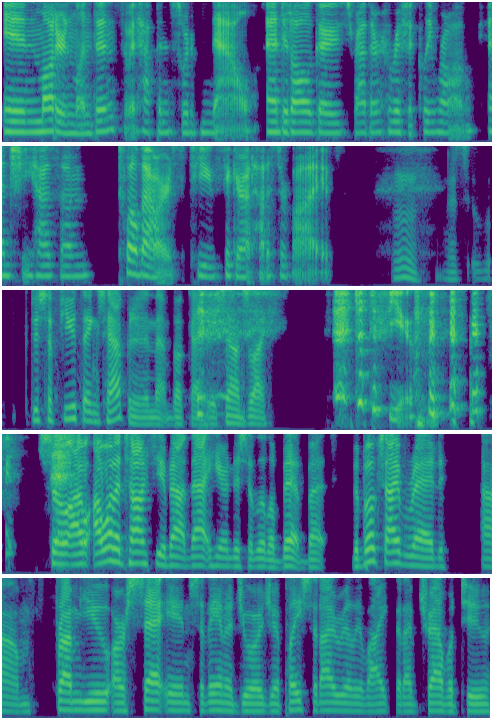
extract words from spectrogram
in modern London. So it happens sort of now, and it all goes rather horrifically wrong. And she has um 12 hours to figure out how to survive. Mm, just a few things happening in that book, it sounds like. just a few. so I, I want to talk to you about that here in just a little bit. But the books I've read um, from you are set in Savannah, Georgia, a place that I really like that I've traveled to.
